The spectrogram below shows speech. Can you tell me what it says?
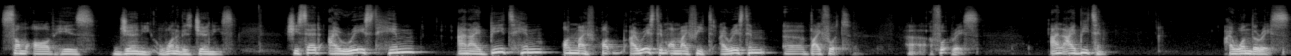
some of his journey, or one of his journeys. She said, I raced him and I beat him on my, I raced him on my feet. I raced him uh, by foot, uh, a foot race. And I beat him. I won the race.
